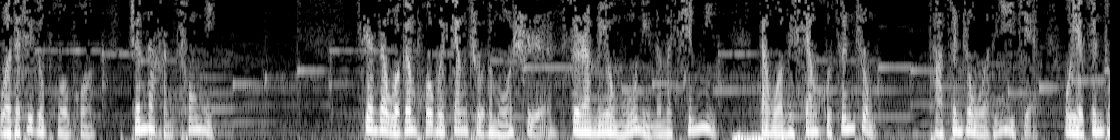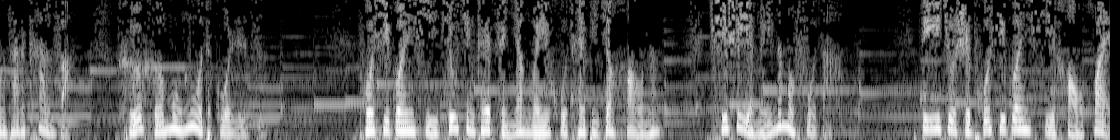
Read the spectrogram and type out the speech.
我的这个婆婆真的很聪明。现在我跟婆婆相处的模式虽然没有母女那么亲密，但我们相互尊重。她尊重我的意见，我也尊重她的看法，和和睦睦的过日子。婆媳关系究竟该怎样维护才比较好呢？其实也没那么复杂。第一就是婆媳关系好坏，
